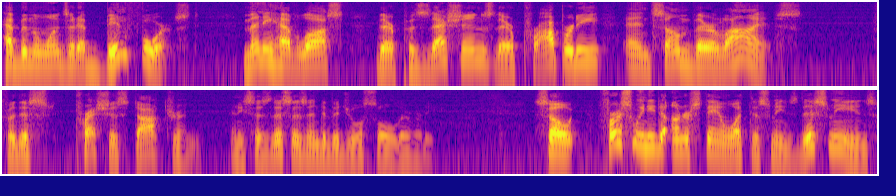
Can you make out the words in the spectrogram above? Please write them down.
have been the ones that have been forced. Many have lost their possessions, their property, and some their lives for this precious doctrine. And he says this is individual soul liberty. So, first we need to understand what this means. This means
